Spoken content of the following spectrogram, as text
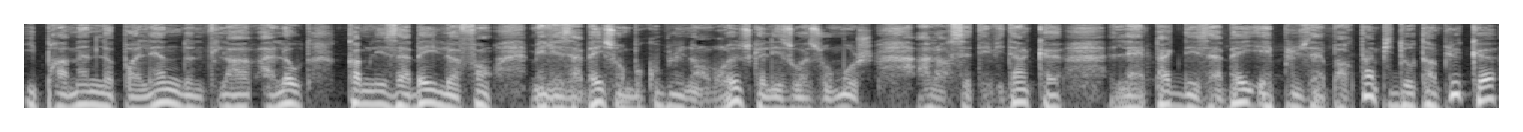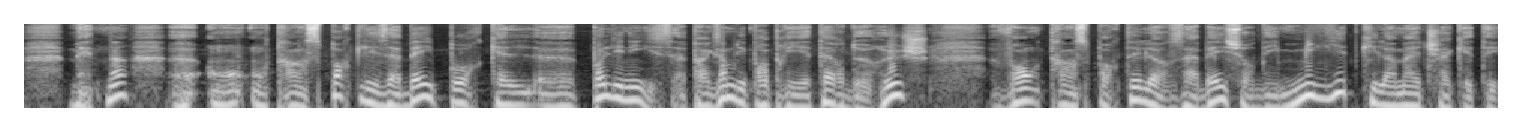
ils promènent le pollen d'une fleur à l'autre, comme les abeilles le font. Mais les abeilles sont beaucoup plus nombreuses que les oiseaux-mouches. Alors, c'est évident que l'impact des abeilles est plus important, puis d'autant plus que maintenant, euh, on, on transporte les abeilles pour qu'elles euh, pollinisent. Par exemple, les propriétaires de ruches vont transporter leurs abeilles sur des milliers de kilomètres chaque été,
